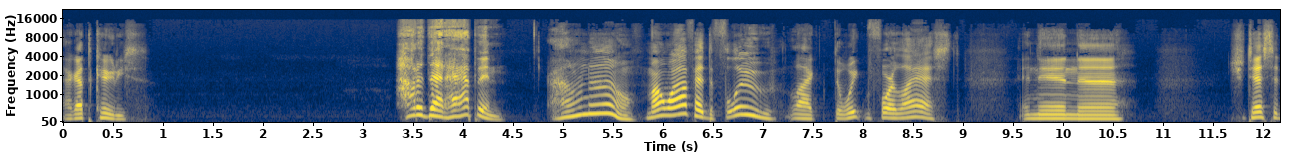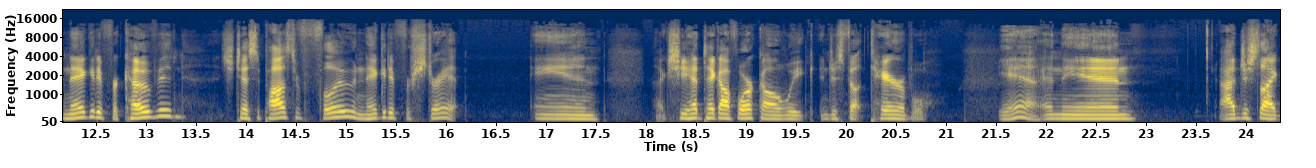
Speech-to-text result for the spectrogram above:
I got the cooties. How did that happen? I don't know. My wife had the flu like the week before last, and then uh, she tested negative for COVID. She tested positive for flu and negative for strep, and like she had to take off work all week and just felt terrible. Yeah. And then I just like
